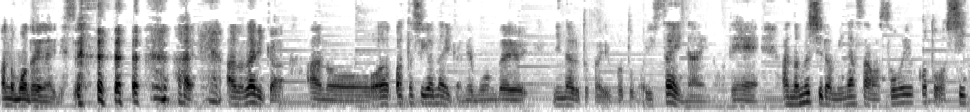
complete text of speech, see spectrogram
あの、問題ないです。はい。あの、何か、あの、私が何かね、問題になるとかいうことも一切ないので、あの、むしろ皆さんはそういうことを知っ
